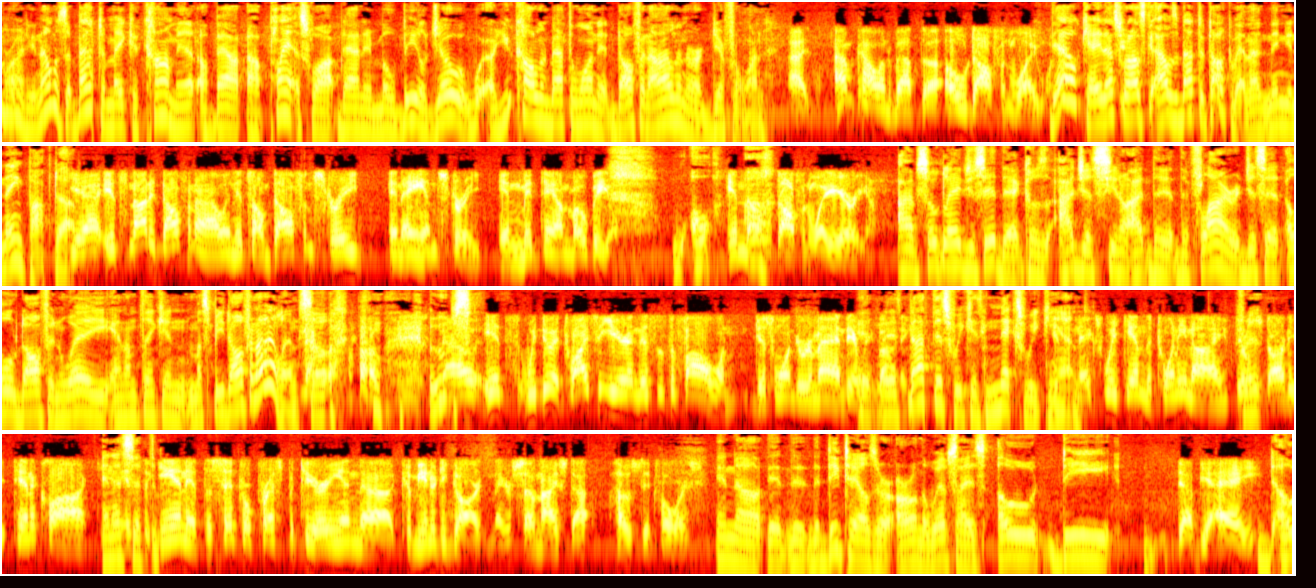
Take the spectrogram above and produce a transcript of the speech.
All righty, and I was about to make a comment about a plant swap down in Mobile. Joe, are you calling about the one at Dauphin Island or a different one? I, I'm calling about the old Dauphin Way one. Yeah, okay, that's what I was. I was about to talk about, and then your name popped up. Yeah, it's not at Dauphin Island. It's on Dauphin Street and Ann Street in Midtown Mobile, Oh, in the uh, Dauphin Way area. I'm so glad you said that because I just, you know, I, the the flyer it just said Old Dauphin Way, and I'm thinking must be Dauphin Island. So, oops, No, it's we do it twice a year, and this is the fall one. Just wanted to remind It- everybody. it's not this week; it's next weekend. Next weekend, the 29th, it'll Pre- start at 10 o'clock. And And, it's it's, at the- again at the Central Presbyterian uh, Community Garden. They're so nice to host it for us. And uh, the, the the details are, are on the website. It's O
